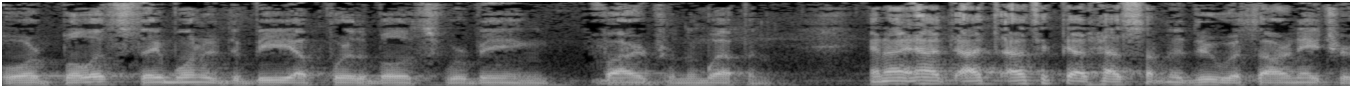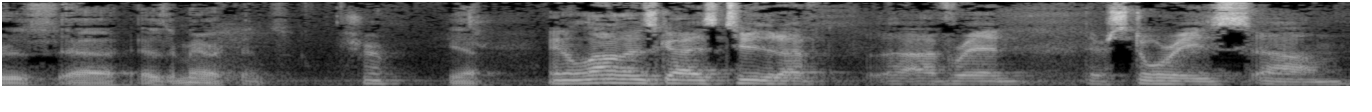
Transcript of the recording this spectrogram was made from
or bullets. They wanted to be up where the bullets were being fired from the weapon. And I, I, I think that has something to do with our nature as, uh, as Americans. Sure. Yeah. And a lot of those guys too that I've uh, I've read their stories. Um,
